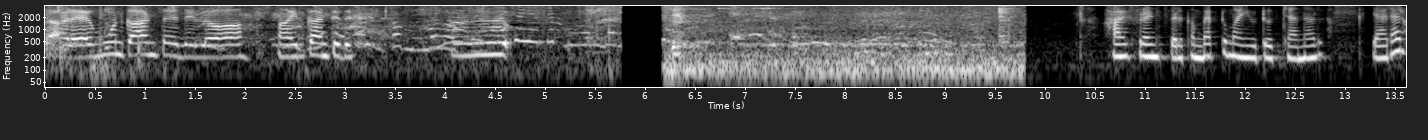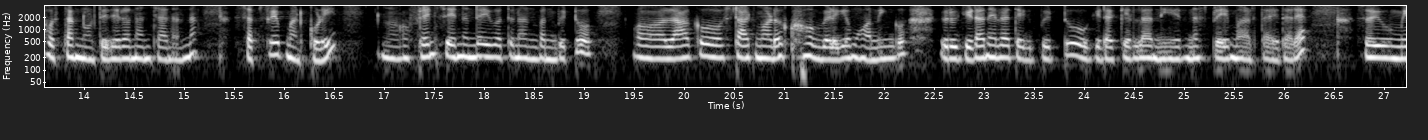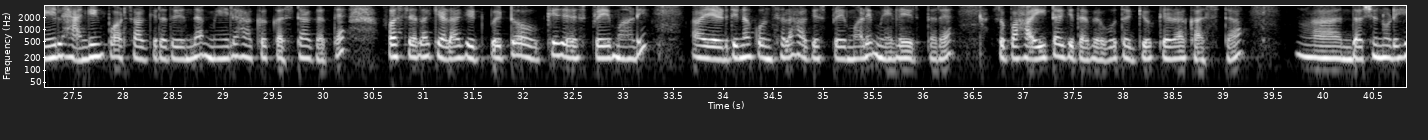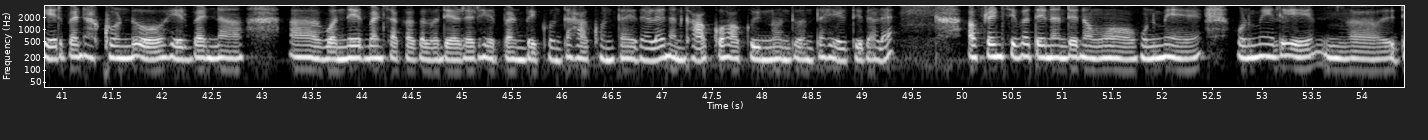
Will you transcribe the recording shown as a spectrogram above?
ತಾಳೆ ಮೂನ್ ಕಾಣ್ತಾ ಇದೆ ಇಲ್ಲೋ ಇಲ್ಲಿ ಕಾಣ್ತಿದೆ. Full hi friends welcome back to my YouTube channel ಯಾರ್ಯಾರು ಹೊಸ್ದಾಗಿ ನೋಡ್ತಿದ್ದೀರಾ ನನ್ನ ಚಾನಲ್ನ ಸಬ್ಸ್ಕ್ರೈಬ್ ಮಾಡ್ಕೊಳ್ಳಿ. ಫ್ರೆಂಡ್ಸ್, ಏನಂದರೆ ಇವತ್ತು ನಾನು ಬಂದುಬಿಟ್ಟು ಲಾಗು ಸ್ಟಾರ್ಟ್ ಮಾಡೋಕ್ಕೂ ಬೆಳಗ್ಗೆ ಮಾರ್ನಿಂಗು ಇವರು ಗಿಡನೆಲ್ಲ ತೆಗೆದುಬಿಟ್ಟು ಗಿಡಕ್ಕೆಲ್ಲ ನೀರನ್ನ ಸ್ಪ್ರೇ ಮಾಡ್ತಾ ಇದ್ದಾರೆ. ಸೊ ಇವು ಮೇಲೆ ಹ್ಯಾಂಗಿಂಗ್ ಪಾಟ್ಸ್ ಆಗಿರೋದ್ರಿಂದ ಮೇಲೆ ಹಾಕೋಕ್ಕೆ ಕಷ್ಟ ಆಗುತ್ತೆ. ಫಸ್ಟ್ ಎಲ್ಲ ಕೆಳಗೆ ಇಟ್ಬಿಟ್ಟು ಅವಕ್ಕೆ ಸ್ಪ್ರೇ ಮಾಡಿ ಎರಡು ದಿನಕ್ಕೊಂದ್ಸಲ ಹಾಗೆ ಸ್ಪ್ರೇ ಮಾಡಿ ಮೇಲೆ ಇಡ್ತಾರೆ. ಸ್ವಲ್ಪ ಹೈಟ್ ಆಗಿದ್ದಾವೆ ಅವು, ತೆಗಿಯೋಕ್ಕೆಲ್ಲ ಕಷ್ಟ. ದರ್ಶನ್ ನೋಡಿ ಹೇರ್ ಬ್ಯಾಂಡ್ ಹಾಕ್ಕೊಂಡು ಹೇರ್ ಬ್ಯಾಂಡ್ನ ಒಂದು ಹೇರ್ ಬ್ಯಾಂಡ್ ಸಾಕಾಗಲ್ಲ, ಒಂದು ಎರಡೆರಡು ಹೇರ್ ಬ್ಯಾಂಡ್ ಬೇಕು ಅಂತ ಹಾಕ್ಕೊಳ್ತಾ ಇದ್ದಾಳೆ. ನನಗೆ ಹಾಕು ಹಾಕು ಇನ್ನೊಂದು ಅಂತ ಹೇಳ್ತಿದ್ದಾಳೆ. ಫ್ರೆಂಡ್ಸ್ ಇವತ್ತೇನಂದರೆ ನಾವು ಹುಣ್ಮೆ, ಹುಣ್ಮೆಯಲ್ಲಿ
